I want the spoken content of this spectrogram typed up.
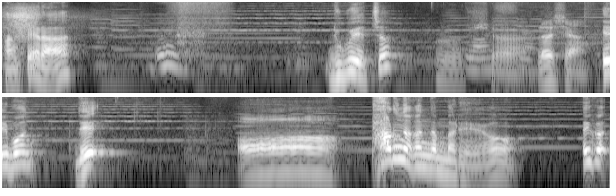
방 빼라. 누구였죠? 러시아. 러시아. 일본 네 어. 바로 나간단 말이에요. 그러니까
